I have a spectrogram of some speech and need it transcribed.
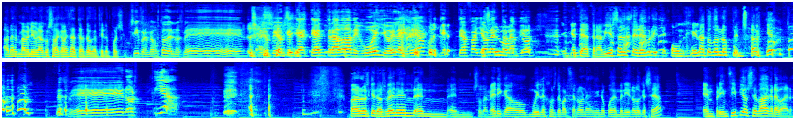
Ahora me ha venido una cosa a la cabeza, te la tengo que decir después. Sí, pero me ha gustado el nos ven. Yo veo que Sí. te, ha, te ha entrado a degüello, ¿eh? La idea, porque te ha fallado Es la entonación. En que te atraviesa el cerebro y te congela todos los pensamientos. Nos ven, ¡hostia! Para los que nos ven en, en- en Sudamérica o muy lejos de Barcelona y no pueden venir o lo que sea, en principio se va a grabar.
